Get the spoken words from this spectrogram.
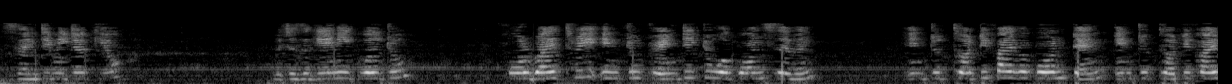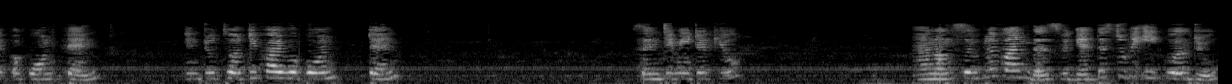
centimeter cube which is again equal to 4 by 3 into 22 upon 7 into 35 upon 10 into 35 upon 10 into 35 upon 10 centimeter cube. And on simplifying this we get this to be equal to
